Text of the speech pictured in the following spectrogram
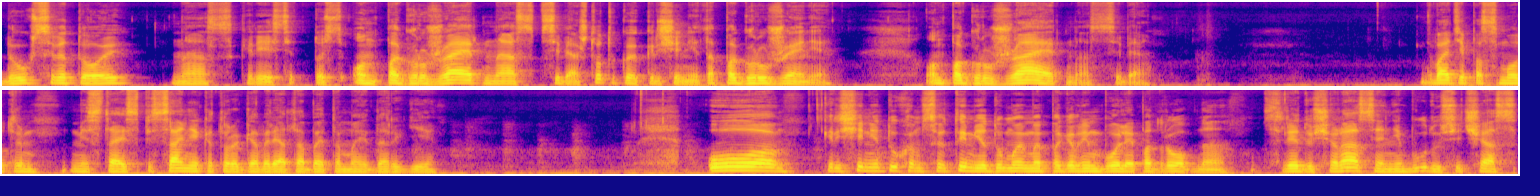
Дух Святой нас крестит. То есть Он погружает нас в себя. Что такое крещение? Это погружение. Он погружает нас в себя. Давайте посмотрим места из Писания, которые говорят об этом, мои дорогие. О крещении Духом Святым, я думаю, мы поговорим более подробно в следующий раз. Я не буду сейчас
